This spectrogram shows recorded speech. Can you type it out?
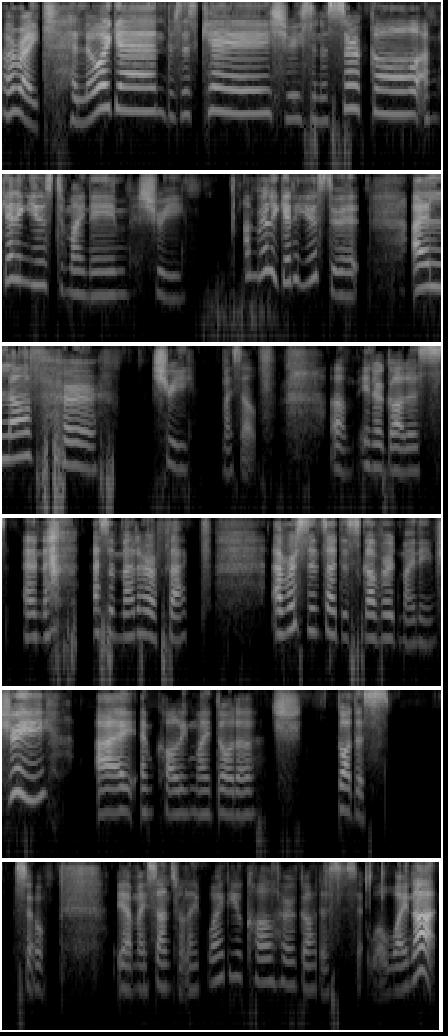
All right, hello again. This is Kay. Shri's in a circle. I'm getting used to my name, Shri. I'm really getting used to it. I love her, Shri, myself, um, inner goddess. And as a matter of fact, ever since I discovered my name, Shri, I am calling my daughter Sh- goddess. So, yeah, my sons were like, why do you call her goddess? I said, well, why not?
